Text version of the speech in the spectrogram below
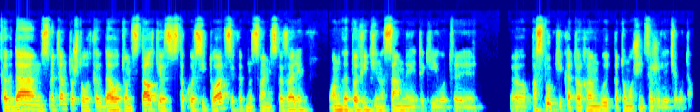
когда, несмотря на то, что вот когда вот он сталкивается с такой ситуацией, как мы с вами сказали, он готов идти на самые такие вот э, э, поступки, которых он будет потом очень сожалеть об этом.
